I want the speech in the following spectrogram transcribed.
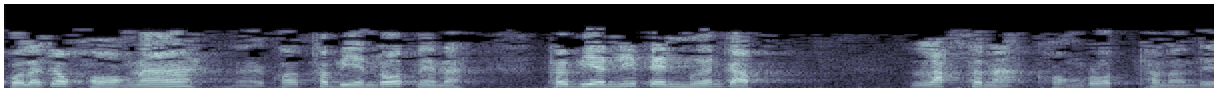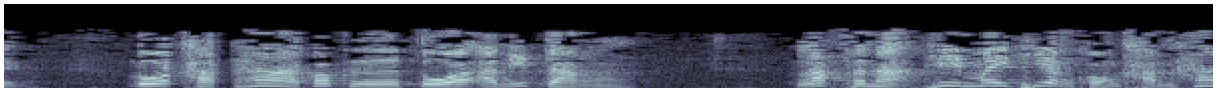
คนละเจ้าของนะเพราะทะเบียนรถเนี่ยนะทะเบียนนี้เป็นเหมือนกับ ลักษณะของรถเท่านั้นเอง ตัวขัดห้าก็คือตัวอนิจจังลักษณะที่ไม่เที่ยงของขันห้า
